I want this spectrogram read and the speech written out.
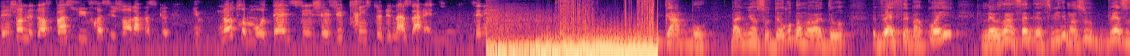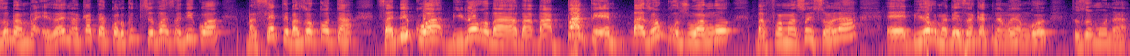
Les gens ne doivent pas suivre ces gens-là parce que notre modèle, c'est Jésus-Christ de Nazareth. Gabo, banyo sote ko bamba bato veste ba koi mais aux saint esprit masu veste zo bamba ezali na kata kolo kutu se voit ça dit quoi ba secte bazo kota ça dit quoi biloko ba ba, ba pacte bazo ko zuango ba formation ils sont là eh, biloko mabe ezakati nango yango tozo mona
